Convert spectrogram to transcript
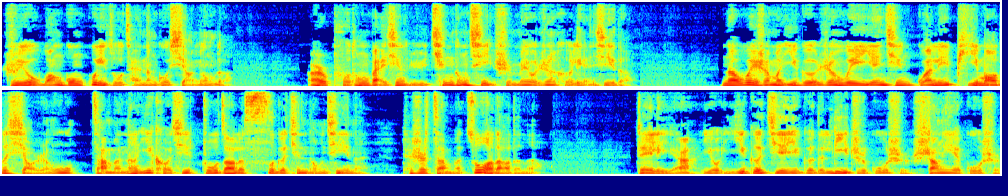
只有王公贵族才能够享用的，而普通百姓与青铜器是没有任何联系的。那为什么一个人微言轻、管理皮毛的小人物，怎么能一口气铸造了四个青铜器呢？他是怎么做到的呢？这里啊，有一个接一个的励志故事、商业故事。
